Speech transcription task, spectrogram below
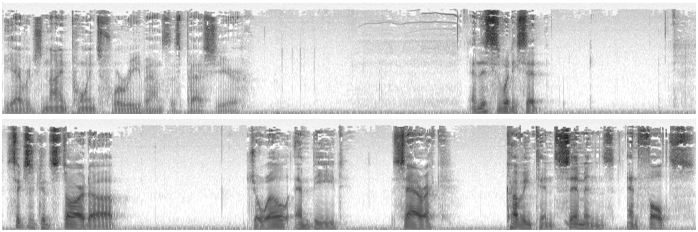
he averaged nine points, four rebounds this past year. And this is what he said: Sixers could start uh, Joel Embiid, Saric, Covington, Simmons, and Fultz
